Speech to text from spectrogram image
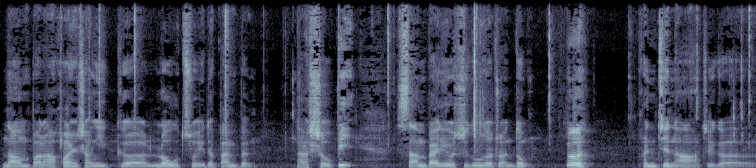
那我们把它换上一个漏嘴的版本。那手臂三百六十度的转动，呃，喷溅了啊，这个。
